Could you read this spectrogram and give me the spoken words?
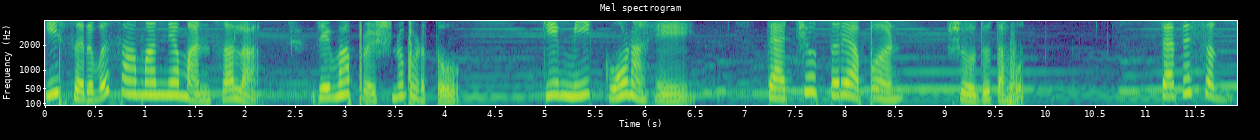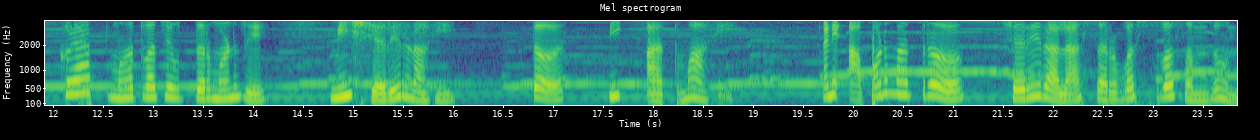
की सर्वसामान्य माणसाला जेव्हा प्रश्न पडतो की मी कोण आहे त्याची उत्तरे आपण शोधत आहोत. त्याचे सगळ्यात महत्त्वाचे उत्तर म्हणजे मी शरीर नाही तर मी आत्मा आहे. आणि आपण मात्र शरीराला सर्वस्व समजून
